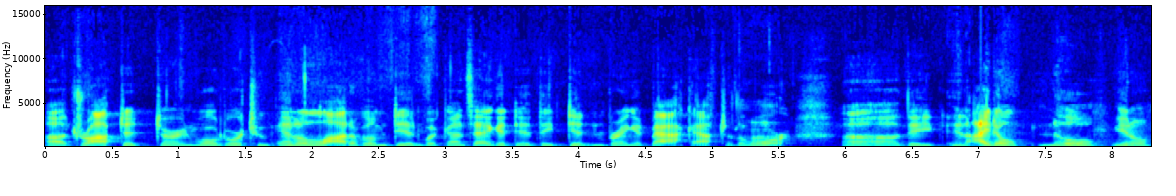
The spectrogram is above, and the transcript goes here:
uh, dropped it during World War II, and a lot of them did what Gonzaga did. They didn't bring it back after the war. Uh, they and I don't know. You know,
